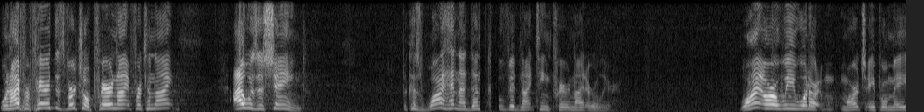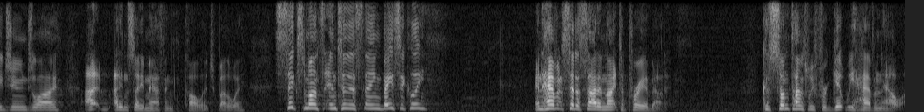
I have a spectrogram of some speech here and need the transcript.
When I prepared this virtual prayer night for tonight, I was ashamed. Because why hadn't I done COVID 19 prayer night earlier? Why are we, what are March, April, May, June, July? I, I didn't study math in college, by the way. Six months into this thing, basically, and haven't set aside a night to pray about it. Because sometimes we forget we have an ally.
